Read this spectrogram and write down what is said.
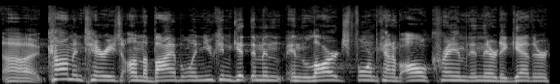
uh, commentaries on the Bible, and you can get them in, in large form, kind of all crammed in there together.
